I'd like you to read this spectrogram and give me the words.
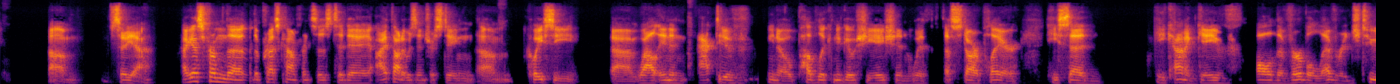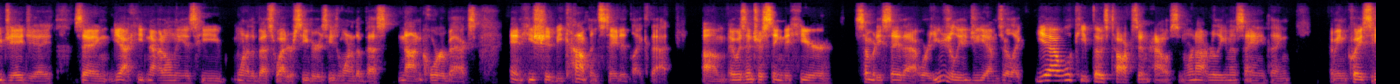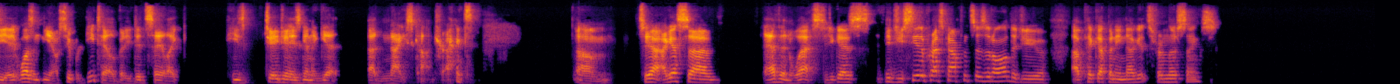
um so yeah. I guess from the the press conferences today, I thought it was interesting. Um Kwesi, uh, while in an active, you know, public negotiation with a star player, he said he kind of gave all the verbal leverage to JJ saying, yeah, he not only is he one of the best wide receivers, he's one of the best non-quarterbacks and he should be compensated like that. Um, it was interesting to hear somebody say that where usually GMs are like, yeah, we'll keep those talks in house and we're not really going to say anything. I mean, Kwesi, it wasn't, you know, super detailed, but he did say like he's JJ is going to get a nice contract. um, so yeah, I guess uh, Evan West. Did you guys did you see the press conferences at all? Did you uh, pick up any nuggets from those things?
